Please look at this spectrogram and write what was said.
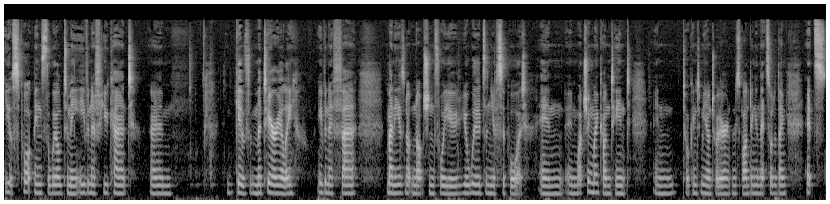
your support means the world to me, even if you can't um, give materially, even if uh, money is not an option for you, your words and your support, and, and watching my content, and talking to me on Twitter and responding and that sort of thing, it's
